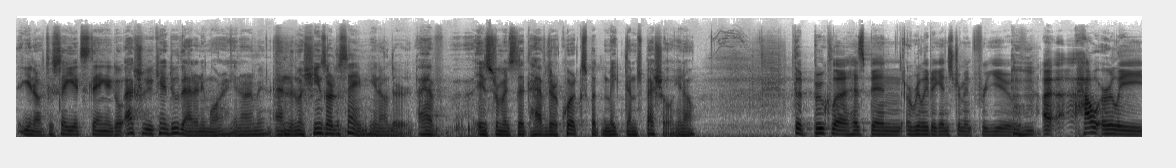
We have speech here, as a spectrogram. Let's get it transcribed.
you know, to say its thing and go. Actually, you can't do that anymore. You know what I mean? And the machines are the same. You know, they're I have instruments that have their quirks, but make them special. You know the Buchla has been a really big instrument for you. Mm-hmm. Uh, how early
